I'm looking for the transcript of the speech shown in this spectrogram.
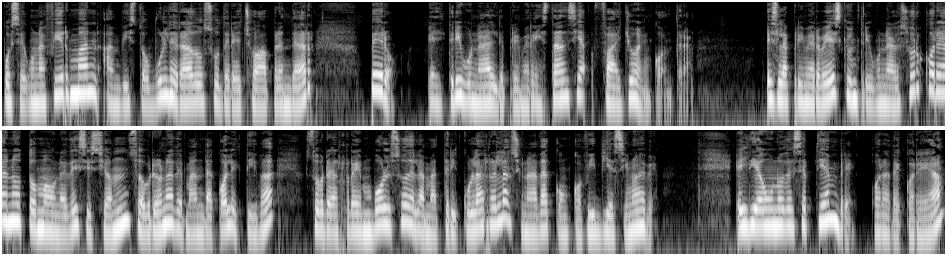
pues según afirman han visto vulnerado su derecho a aprender, pero el tribunal de primera instancia falló en contra. Es la primera vez que un tribunal surcoreano toma una decisión sobre una demanda colectiva sobre el reembolso de la matrícula relacionada con COVID-19. El día 1 de septiembre, hora de Corea,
